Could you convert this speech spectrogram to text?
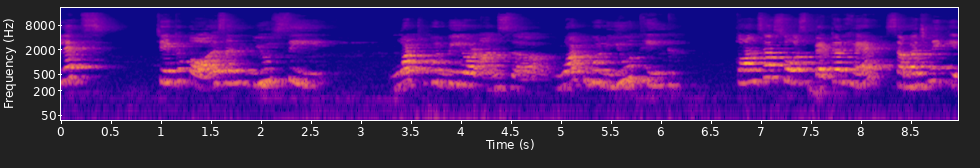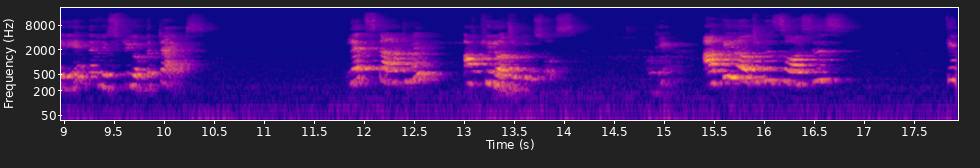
let's take a pause and you see what would be your answer. What would you think कौन सा सोर्स बेटर है समझने के लिए the history of the times let's start with archaeological source okay archaeological sources के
